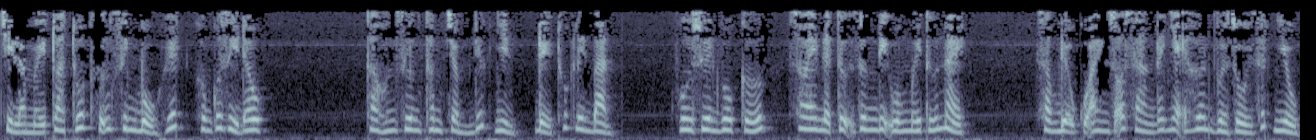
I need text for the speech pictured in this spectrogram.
Chỉ là mấy toa thuốc dưỡng sinh bổ huyết, không có gì đâu. Cao Hướng Dương thâm trầm liếc nhìn, để thuốc lên bàn. Vô duyên vô cớ, sao em lại tự dưng đi uống mấy thứ này? song điệu của anh rõ ràng đã nhẹ hơn vừa rồi rất nhiều.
